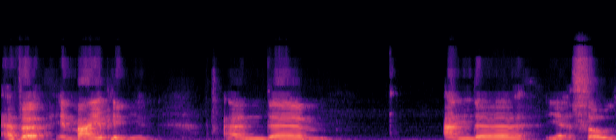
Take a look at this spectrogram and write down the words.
ever, in my opinion. And um, and uh, yeah, so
